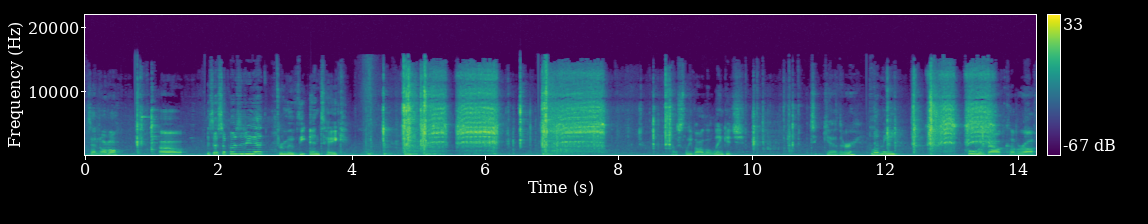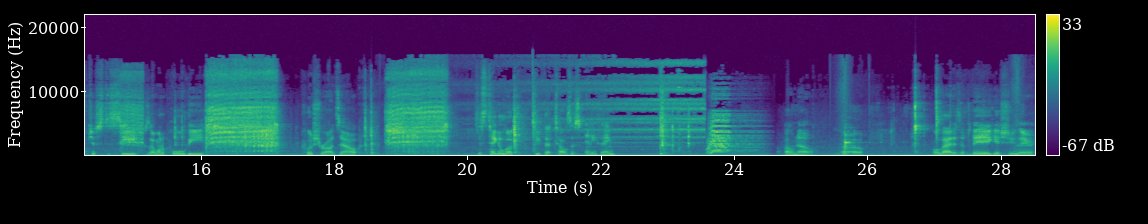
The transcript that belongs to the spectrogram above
is that normal? Oh. Is that supposed to do that? Remove the intake. Let's leave all the linkage together. Let me pull the valve cover off just to see, because I want to pull the push rods out. Just take a look, see if that tells us anything. Oh no. Uh-oh. Well, that is a big issue there.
